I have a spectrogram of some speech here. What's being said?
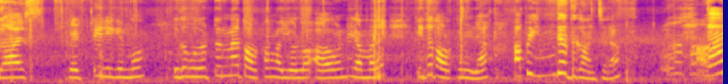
ഗായ്സ് പെട്ടിരിക്കുന്നു. ഇത് വീട്ടിൽ നിന്ന് തുറക്കാൻ കഴിയുള്ളൂ. അതുകൊണ്ട് നമ്മൾ ഇത് തുറക്കണില്ല. അപ്പൊ ഇന്റെ ഇത് കാണിച്ചു തരാം ഞാൻ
